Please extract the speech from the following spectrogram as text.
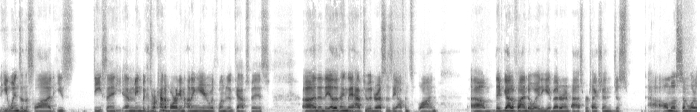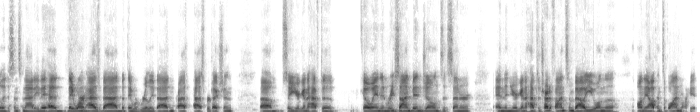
he wins in the slot. He's decent. I mean, because we're kind of bargain hunting here with limited cap space. Uh, and then the other thing they have to address is the offensive line. Um, they've got to find a way to get better in pass protection. Just uh, almost similarly to Cincinnati, they had they weren't as bad, but they were really bad in pass protection. Um, so you're going to have to go in and re-sign Ben Jones at center, and then you're going to have to try to find some value on the on the offensive line market.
